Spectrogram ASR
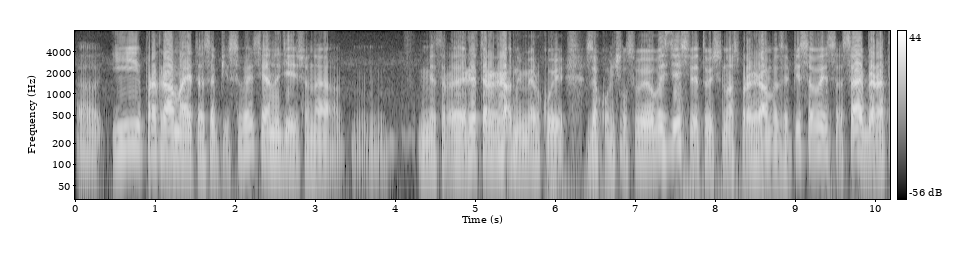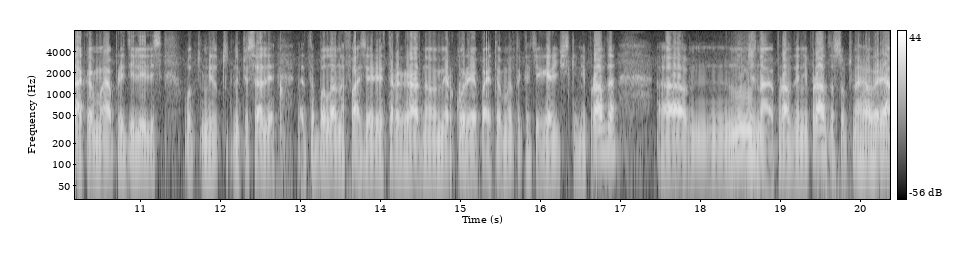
Э, и программа эта записывается. Я надеюсь, она ретроградный Меркурий закончил свое воздействие, то есть у нас программа записывается. Сайбер-атакой мы определились, вот мне тут написали, это было на фазе ретроградного Меркурия, поэтому это категорически неправда. А, ну, не знаю, правда, неправда, собственно говоря,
